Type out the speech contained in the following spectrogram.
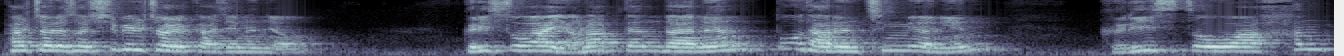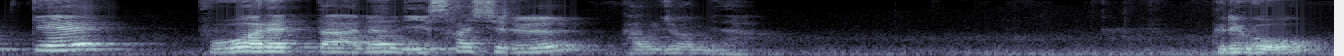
8절에서 11절까지는요. 그리스도와 연합된다는 또 다른 측면인 그리스도와 함께 부활했다는 이 사실을 강조합니다. 그리고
